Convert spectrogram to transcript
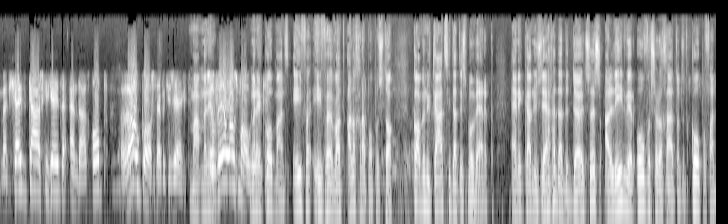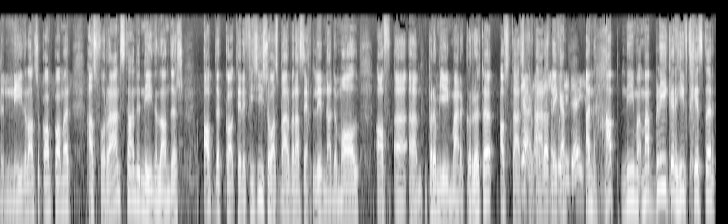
met geitenkaas gegeten en daarop rauwkost, heb ik gezegd. Maar meneer, Zoveel als mogelijk. Meneer Koopmans, even, even, want alle grap op een stok. Communicatie, dat is mijn werk. En ik kan u zeggen dat de Duitsers alleen weer over zullen gaan... tot het kopen van de Nederlandse komkommer... als vooraanstaande Nederlanders op de televisie, zoals Barbara zegt, Linda de Mol... of eh, ehm, premier Mark Rutte of staatssecretaris Ja, nou, een Bleker... een hap nemen. Maar Bleker heeft gisteren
